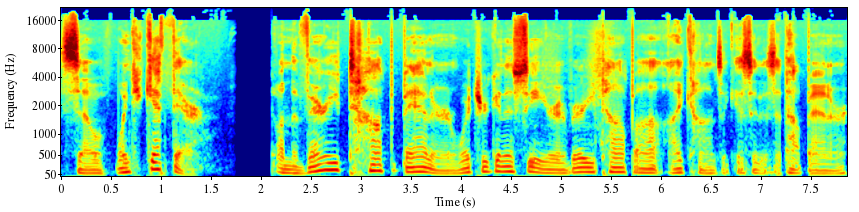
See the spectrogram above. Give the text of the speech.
So when you get there, on the very top banner, what you're going to see are very top uh, icons. I guess it is a top banner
